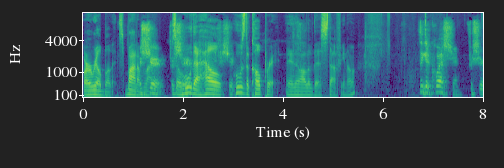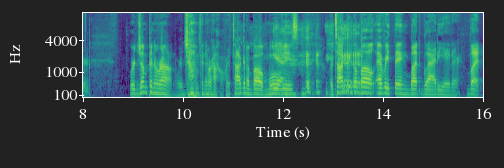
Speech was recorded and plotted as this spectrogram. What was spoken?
or real bullets. Bottom For line. sure, for so sure. who the hell? Sure. Who's the culprit in all of this stuff? You know, It's a good question for sure. We're jumping around. We're jumping around. We're talking about Yeah. movies. We're talking about everything but Gladiator. But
